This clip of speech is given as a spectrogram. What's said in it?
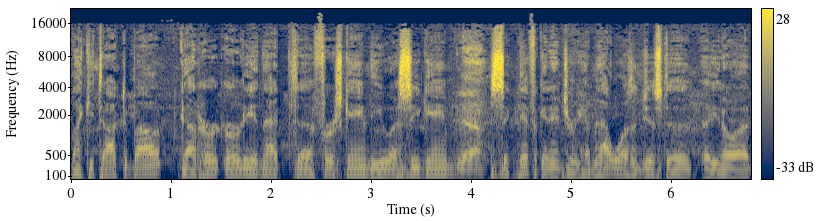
like you talked about. Got hurt early in that uh, first game, the USC game. Yeah. significant injury. I mean, that wasn't just a, a you know a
